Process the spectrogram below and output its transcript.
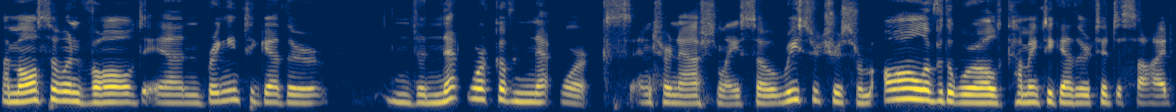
I'm also involved in bringing together the network of networks internationally. So researchers from all over the world coming together to decide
